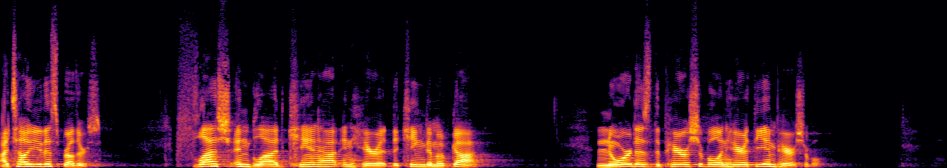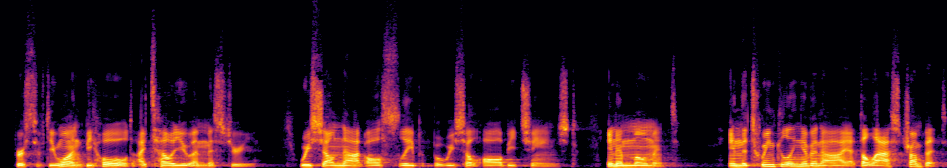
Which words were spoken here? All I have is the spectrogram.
I tell you this, brothers flesh and blood cannot inherit the kingdom of God, nor does the perishable inherit the imperishable. Verse 51 Behold, I tell you a mystery. We shall not all sleep, but we shall all be changed in a moment in the twinkling of an eye at the last trumpet.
